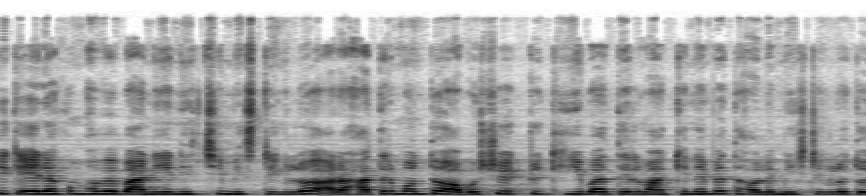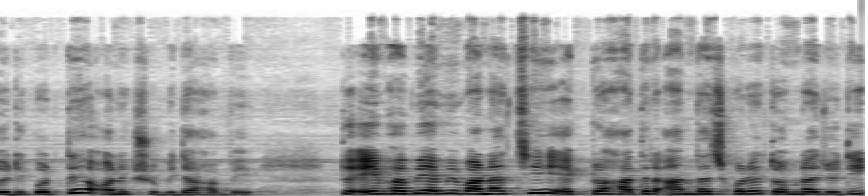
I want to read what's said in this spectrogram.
ঠিক এইরকমভাবে বানিয়ে নিচ্ছি মিষ্টিগুলো। আর হাতের মধ্যে অবশ্যই একটু ঘি বা তেল মাখিয়ে নেবে, তাহলে মিষ্টিগুলো তৈরি করতে অনেক সুবিধা হবে। তো এইভাবেই আমি বানাচ্ছি, একটু হাতের আন্দাজ করে তোমরা যদি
